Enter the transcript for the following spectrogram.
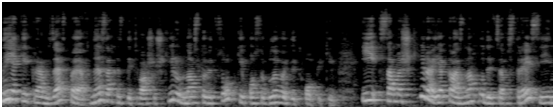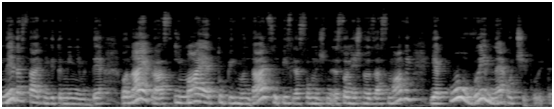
ніякий крем з SPF не захистить вашу шкіру на 100%, особливо від опіків. І саме шкіра, яка знаходиться в стресі, їй недостатньо вітамінів Д, вона якраз і має ту пігментацію після сонячної засмаги, яку ви не очікуєте.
